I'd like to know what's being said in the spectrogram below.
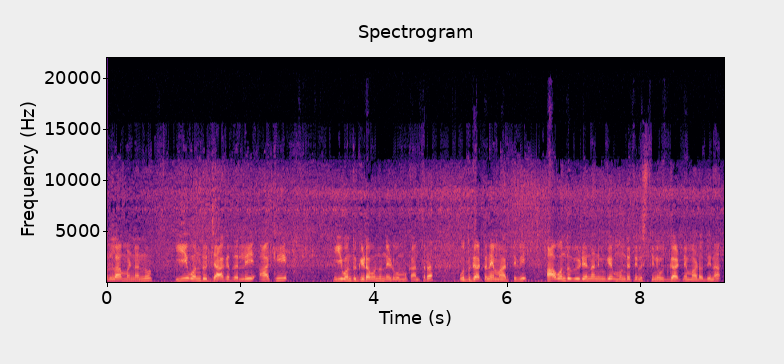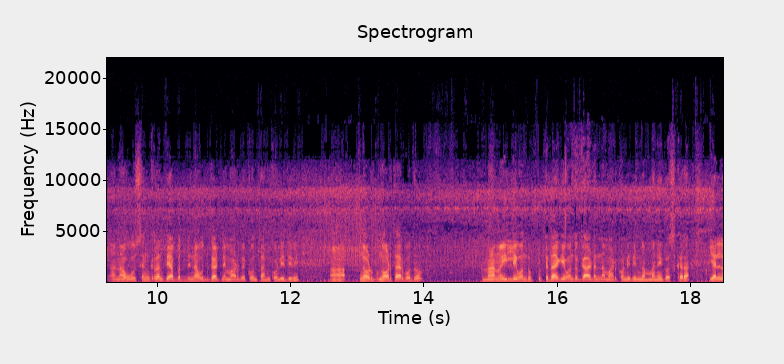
ಎಲ್ಲ ಮಣ್ಣನ್ನು ಈ ಒಂದು ಜಾಗದಲ್ಲಿ ಹಾಕಿ ಈ ಒಂದು ಗಿಡವನ್ನು ನೆಡುವ ಮುಖಾಂತರ ಉದ್ಘಾಟನೆ ಮಾಡ್ತೀವಿ. ಆ ಒಂದು ವಿಡಿಯೋನ ನಿಮಗೆ ಮುಂದೆ ತಿಳಿಸ್ತೀನಿ ಉದ್ಘಾಟನೆ ಮಾಡೋ ದಿನ. ನಾವು ಸಂಕ್ರಾಂತಿ ಹಬ್ಬದ ದಿನ ಉದ್ಘಾಟನೆ ಮಾಡಬೇಕು ಅಂತ ಅಂದ್ಕೊಂಡಿದ್ದೀವಿ ನೋಡ್, ನೋಡ್ತಾ ಇರ್ಬೋದು. ನಾನು ಇಲ್ಲಿ ಒಂದು ಪುಟ್ಟದಾಗಿ ಒಂದು ಗಾರ್ಡನ್ನ ಮಾಡ್ಕೊಂಡಿದ್ದೀನಿ ನಮ್ಮ ಮನೆಗೋಸ್ಕರ. ಎಲ್ಲ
